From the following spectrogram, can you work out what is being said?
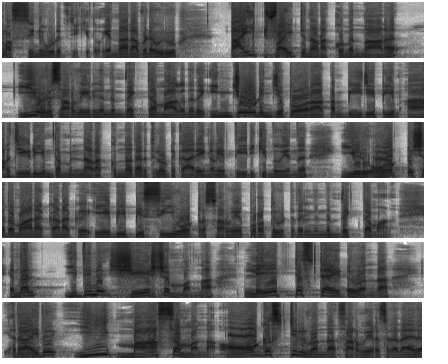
പ്ലസിന് കൊടുത്തിരിക്കുന്നു. എന്നാൽ അവിടെ ഒരു ടൈറ്റ് ഫൈറ്റ് നടക്കുമെന്നാണ് ഈ ഒരു സർവേയിൽ നിന്നും വ്യക്തമാകുന്നത്. ഇഞ്ചോടിഞ്ച് പോരാട്ടം ബി ജെ പിയും ആർ ജെ ഡിയും തമ്മിൽ നടക്കുന്ന തരത്തിലോട്ട് കാര്യങ്ങൾ എത്തിയിരിക്കുന്നു എന്ന് ഈ ഒരു വോട്ട് ശതമാന കണക്ക് A B P C voter survey പുറത്തുവിട്ടതിൽ നിന്നും വ്യക്തമാണ്. എന്നാൽ ഇതിന് ശേഷം വന്ന ലേറ്റസ്റ്റ് ആയിട്ട് വന്ന അതായത് ഈ മാസം വന്ന ഓഗസ്റ്റിൽ വന്ന സർവേ റിസൾട്ട് അതായത്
